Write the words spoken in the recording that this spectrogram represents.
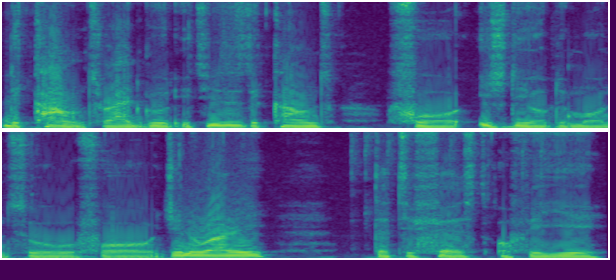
the count right? Good. It uses the count for each day of the month. So for january 31st of a year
